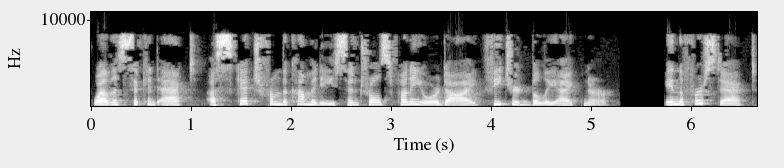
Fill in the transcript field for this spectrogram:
while the second act, a sketch from the comedy Central's Funny or Die, featured Billy Eichner. In the first act,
